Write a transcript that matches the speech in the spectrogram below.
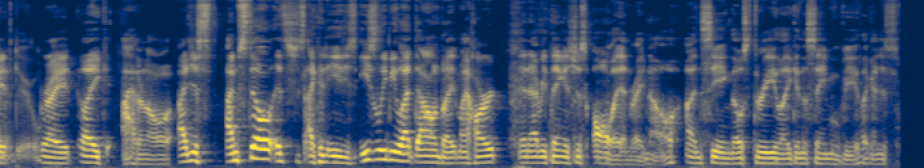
going to do." right. Like I don't know. I just I'm still. It's just I could eas easily be let down, but my heart and everything is just all in right now on seeing those three like in the same movie. Like I just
